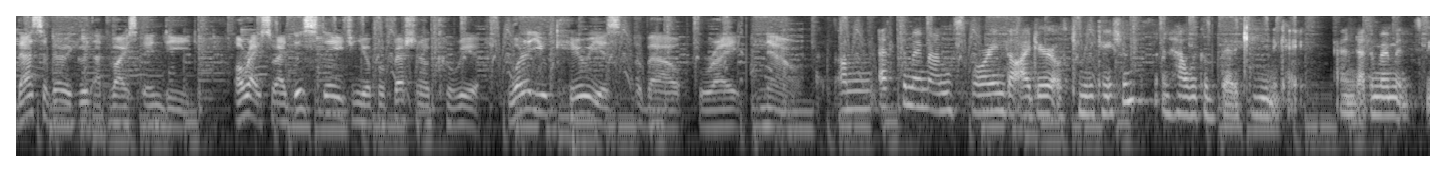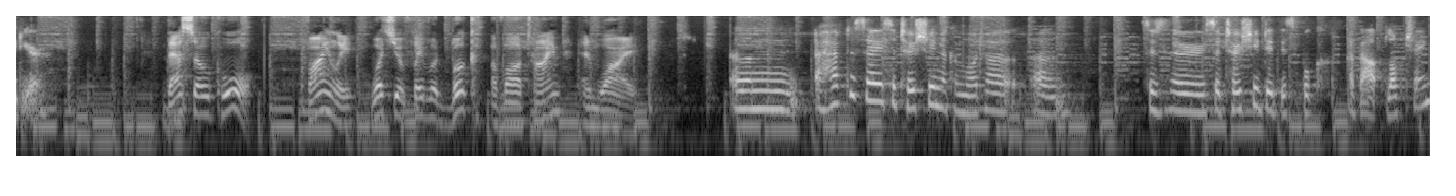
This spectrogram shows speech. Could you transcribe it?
That's a very good advice indeed. All right, so at this stage in your professional career, what are you curious about right now? Um, at the moment, I'm exploring the idea of communications and how we could better communicate. And at the moment, it's video. That's so cool. Finally, what's your favorite book of all time and why? Um, I have to say Satoshi Nakamoto. Um, so, so Satoshi did this book about blockchain,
